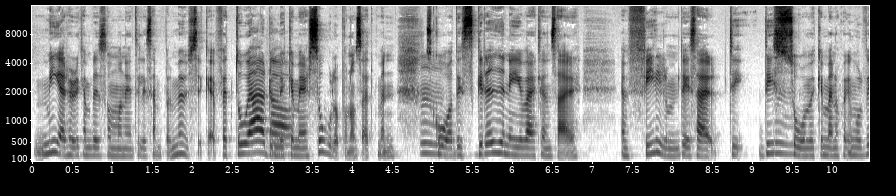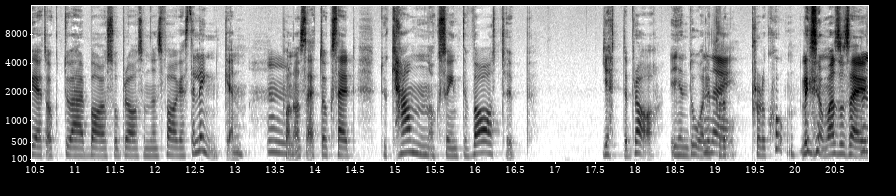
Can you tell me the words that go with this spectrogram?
mer hur det kan bli som man är till exempel musiker. För då är du Ja. mycket mer solo på något sätt. Men skådisgrejen är ju verkligen så här en film. Det är, så, här, det, det är så mycket människor involverat och du är bara så bra som den svagaste länken på något sätt. Och så här, du kan också inte vara typ jättebra i en dålig produ- produktion. Liksom. Alltså, så här,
